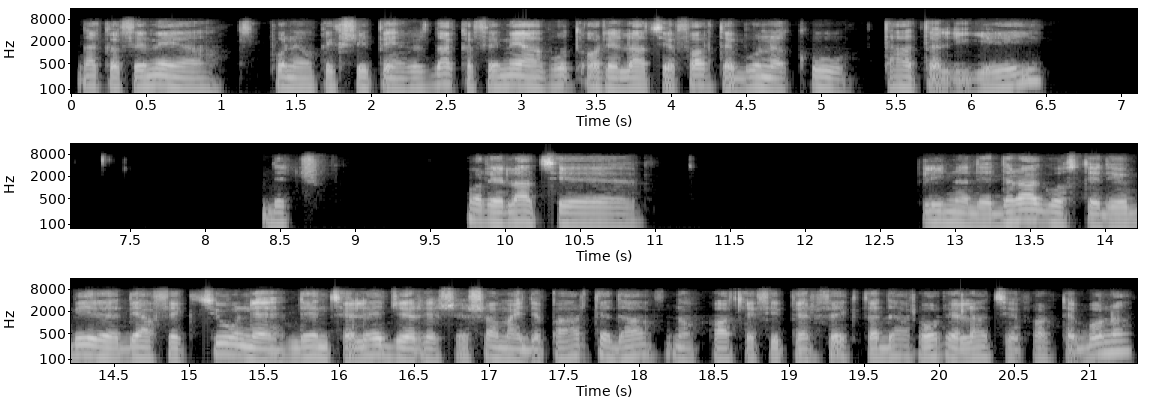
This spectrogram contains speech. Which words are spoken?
Dacă femeia, spune un pic și pe invers, dacă femeia a avut o relație foarte bună cu tatăl ei, deci o relație plină de dragoste, de iubire, de afecțiune, de înțelegere și așa mai departe, da? Nu poate fi perfectă, dar o relație foarte bună,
